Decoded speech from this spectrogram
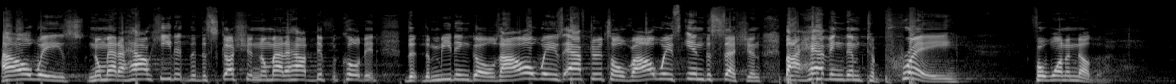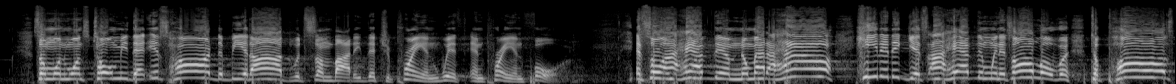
I always, no matter how heated the discussion, no matter how difficult it, the, the meeting goes, I always, after it's over, I always end the session by having them to pray for one another. Someone once told me that it's hard to be at odds with somebody that you're praying with and praying for. And so I have them, no matter how heated it gets, I have them when it's all over to pause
